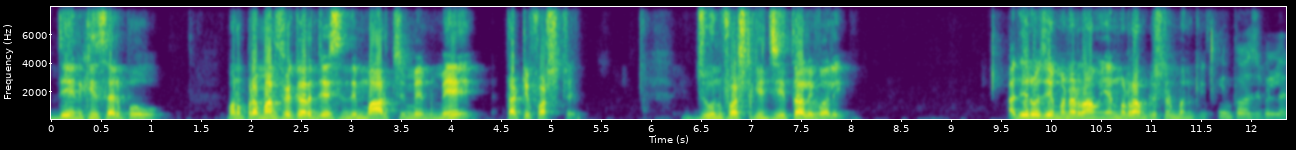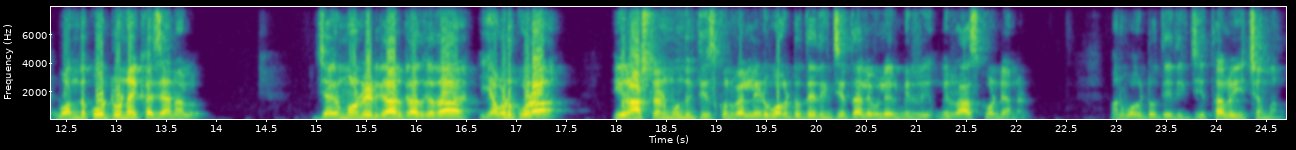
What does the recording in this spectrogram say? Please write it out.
దేనికి సరిపోవు. మనం ప్రమాణ స్వీకారం చేసింది March May May thirty first. June ఫస్ట్కి జీతాలు ఇవ్వాలి. అదే రోజు ఏమన్నాడు రామ్ యనమల రామకృష్ణ మనకి? వంద కోట్లు ఉన్నాయి ఖజానాలు. జగన్మోహన్ రెడ్డి గారు కాదు కదా ఎవడు కూడా ఈ రాష్ట్రాన్ని ముందుకు తీసుకొని వెళ్ళలేడు. ఒకటో తేదీకి జీతాలు ఇవ్వలేరు. మీరు మీరు రాసుకోండి అన్నాడు. మనం ఒకటో తేదీకి జీతాలు ఇచ్చాం మనం.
